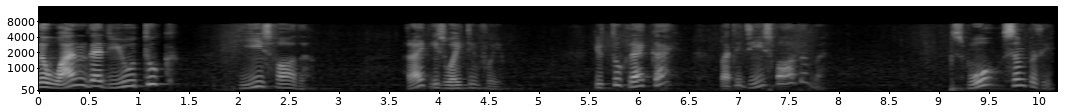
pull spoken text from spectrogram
The one that you took, his father, right, is waiting for him. You took that guy, but it's his father, man. It's more sympathy.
